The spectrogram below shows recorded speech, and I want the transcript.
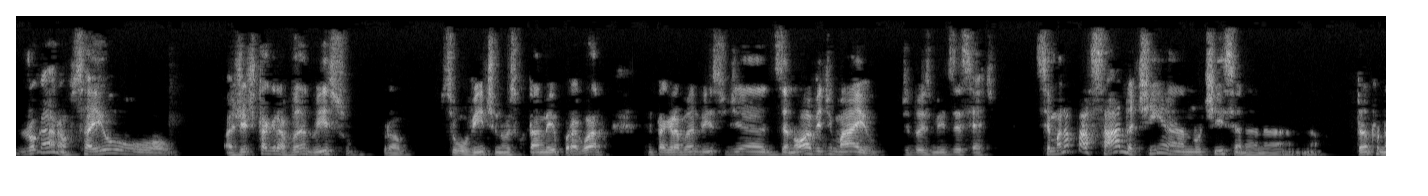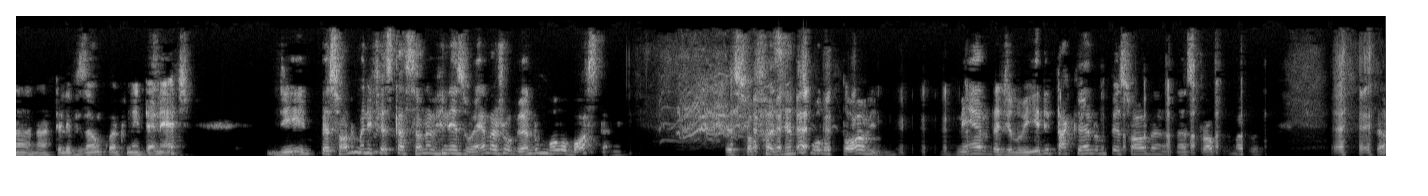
jogaram. Saiu. A gente está gravando isso, para se o ouvinte não escutar meio por agora, a gente está gravando isso dia 19 de maio. de 2017. Semana passada tinha notícia na, na, na tanto na, na, televisão quanto na internet de pessoal de manifestação na Venezuela jogando molobosta. Né? Pessoal fazendo molotov, merda diluída e tacando no pessoal da, nas próprias então,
